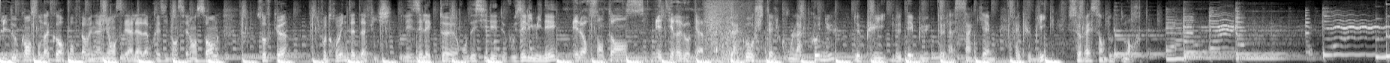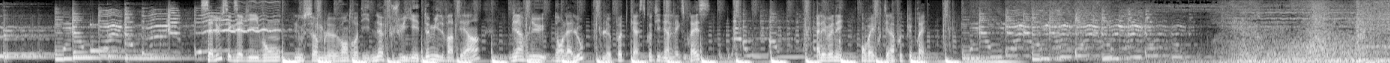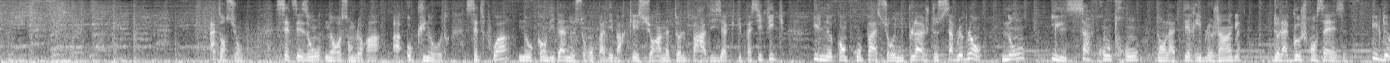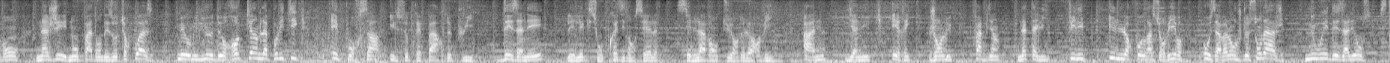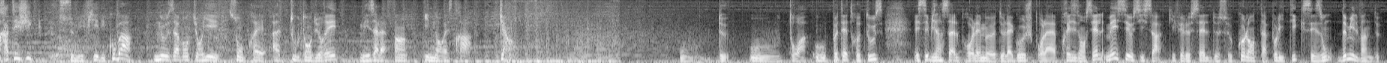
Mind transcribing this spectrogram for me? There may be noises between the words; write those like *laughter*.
Les deux camps sont d'accord pour faire une alliance et aller à la présidentielle ensemble, sauf que il faut trouver une tête d'affiche. Les électeurs ont décidé de vous éliminer. Et leur sentence est irrévocable. La gauche telle qu'on l'a connue depuis le début de la Ve République serait sans doute morte. Salut, c'est Xavier Yvon. Nous sommes le vendredi 9 juillet 2021. Bienvenue dans La Loupe, le podcast quotidien de l'Express. Allez, venez, on va écouter l'info de plus près. Attention, cette saison ne ressemblera à aucune autre. Cette fois, nos candidats ne seront pas débarqués sur un atoll paradisiaque du Pacifique. Ils ne camperont pas sur une plage de sable blanc. Non, ils s'affronteront dans la terrible jungle de la gauche française. Ils devront nager non pas dans des eaux turquoises, mais au milieu de requins de la politique. Et pour ça, ils se préparent depuis des années. L'élection présidentielle, c'est l'aventure de leur vie. Anne, Yannick, Eric, Jean-Luc, Fabien, Nathalie, Philippe, il leur faudra survivre aux avalanches de sondages, nouer des alliances stratégiques, se méfier des coups bas. Nos aventuriers sont prêts à tout endurer, mais à la fin, il n'en restera qu'un. Ou deux, ou trois, ou peut-être tous. Et c'est bien ça le problème de la gauche pour la présidentielle, mais c'est aussi ça qui fait le sel de ce Colanta politique saison 2022.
